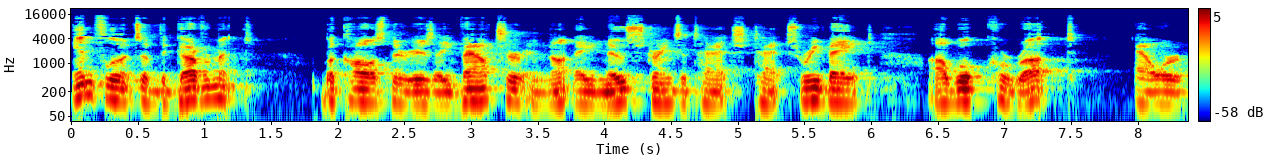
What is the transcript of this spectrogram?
influence of the government, because there is a voucher and not a no strings attached tax rebate, uh, will corrupt our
